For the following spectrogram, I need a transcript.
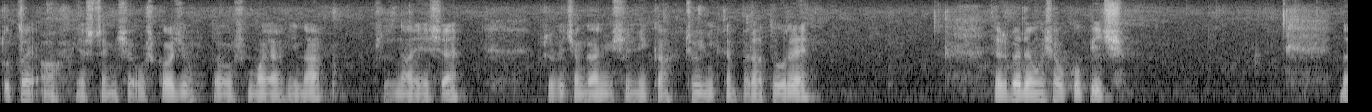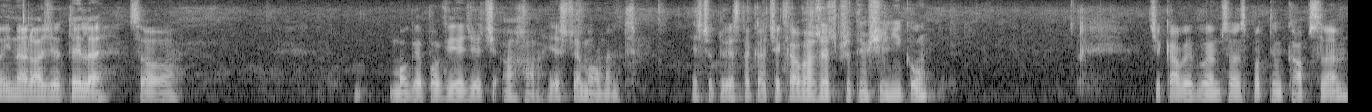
Tutaj o, jeszcze mi się uszkodził, to już moja wina, przyznaję się. Przy wyciąganiu silnika czujnik temperatury. Też będę musiał kupić. No i na razie tyle, co mogę powiedzieć. Aha, jeszcze moment. Jeszcze tu jest taka ciekawa rzecz przy tym silniku. Ciekawy byłem, co jest pod tym kapslem.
